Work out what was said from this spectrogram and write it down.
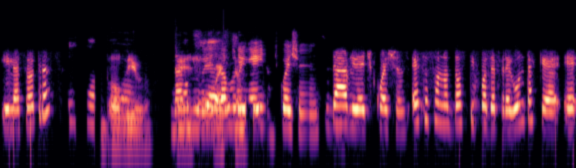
¿Y las otras? W. WH questions. WH questions. Esos son los dos tipos de preguntas que eh,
